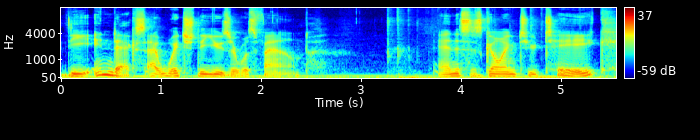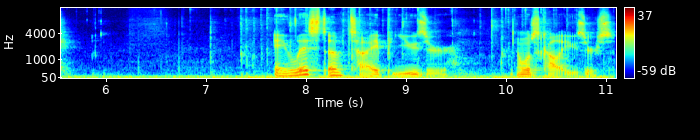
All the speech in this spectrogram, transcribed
the index at which the user was found. And this is going to take a list of type user. And we'll just call it users.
